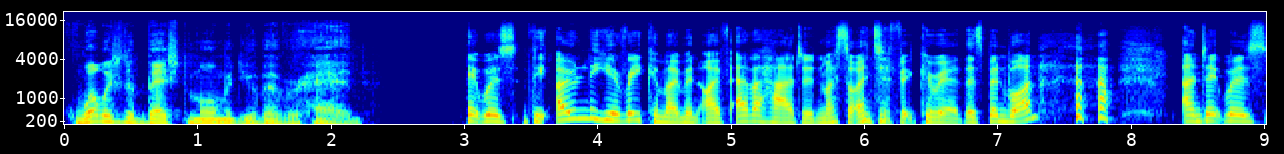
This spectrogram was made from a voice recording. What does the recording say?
what was the best moment you've ever had? It was the only eureka moment I've ever had in my scientific career. There's been one. and it was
